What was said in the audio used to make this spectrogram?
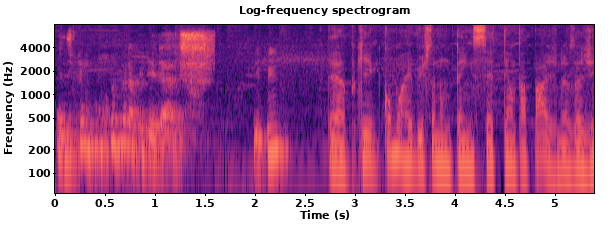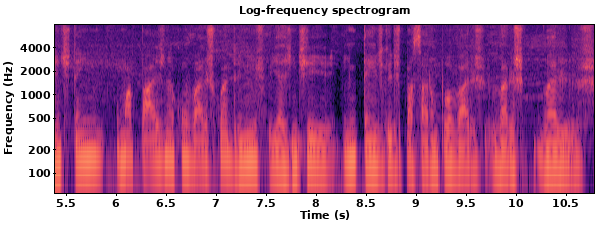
Eles têm super habilidades. Uhum. É, porque como a revista não tem 70 páginas, a gente tem uma página com vários quadrinhos e a gente entende que eles passaram por vários, vários, vários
